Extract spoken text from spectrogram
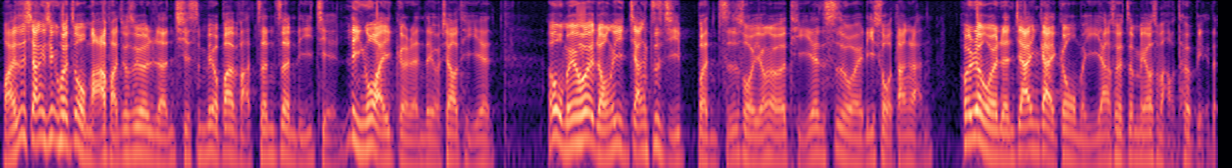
我还是相信会这么麻烦，就是因为人其实没有办法真正理解另外一个人的有效体验，而我们又会容易将自己本质所拥有的体验视为理所当然。会认为人家应该也跟我们一样，所以这没有什么好特别的。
